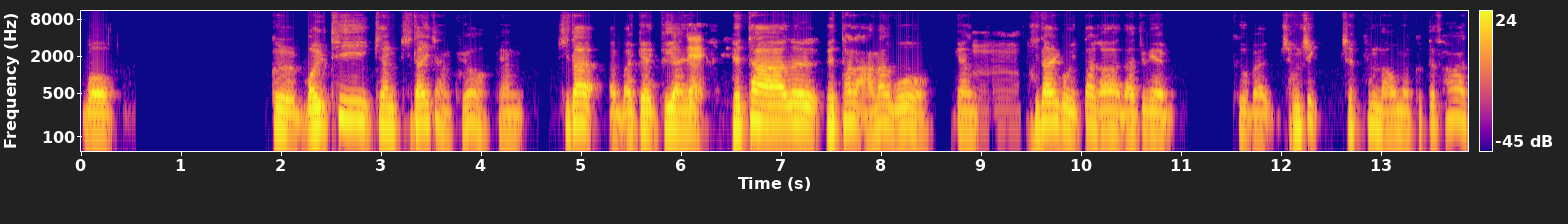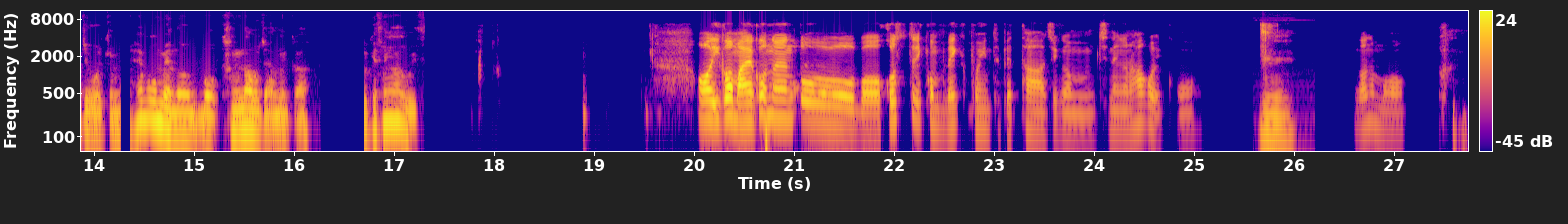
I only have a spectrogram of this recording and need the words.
뭐 그 멀티 그냥 기다리지 않고요. 그냥 기다 아, 뭐 그게 아니라 네. 베타를 베타를 안 하고 그냥 음, 기다리고 있다가 나중에 그 말- 정식 제품 나오면 그때 사가지고 좀 해보면은 뭐 강 나오지 않을까 그렇게 생각하고 있어요. 어 이거 말고는 또 뭐 Ghost Recon Breakpoint 베타 지금 진행을 하고 있고 예. 이거는 뭐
